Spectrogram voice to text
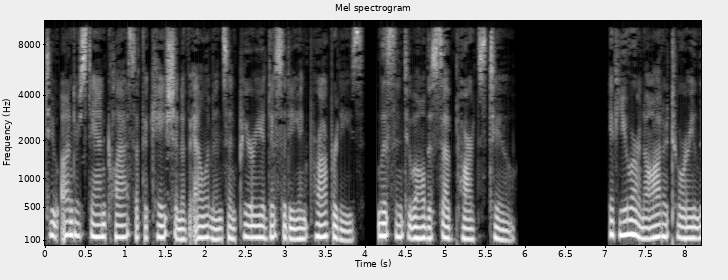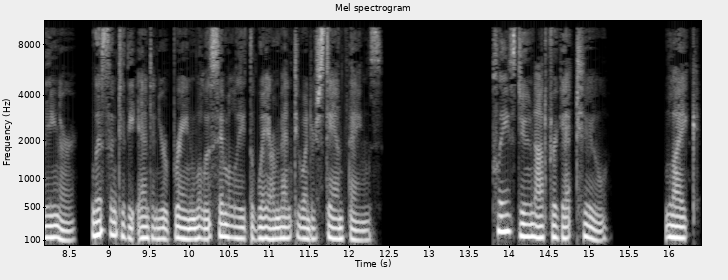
To understand classification of elements and periodicity in properties, listen to all the subparts too. If you are an auditory learner, listen to the end and your brain will assimilate the way are meant to understand things. Please do not forget to like,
